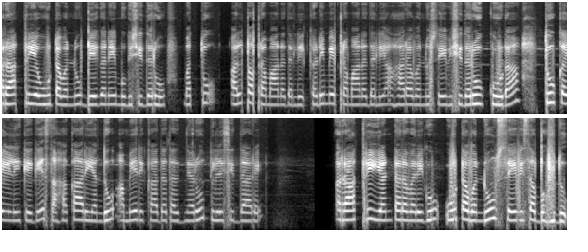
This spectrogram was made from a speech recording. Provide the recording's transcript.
ರಾತ್ರಿಯ ಊಟವನ್ನು ಬೇಗನೆ ಮುಗಿಸಿದರೂ ಮತ್ತು ಅಲ್ಪ ಪ್ರಮಾಣದಲ್ಲಿ, ಕಡಿಮೆ ಪ್ರಮಾಣದಲ್ಲಿ ಆಹಾರವನ್ನು ಸೇವಿಸಿದರೂ ಕೂಡ ತೂಕ ಇಳಿಕೆಗೆ ಸಹಕಾರಿ ಎಂದು ಅಮೆರಿಕದ ತಜ್ಞರು ತಿಳಿಸಿದ್ದಾರೆ. ರಾತ್ರಿ ಎಂಟರವರೆಗೂ ಊಟವನ್ನು ಸೇವಿಸಬಹುದು.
